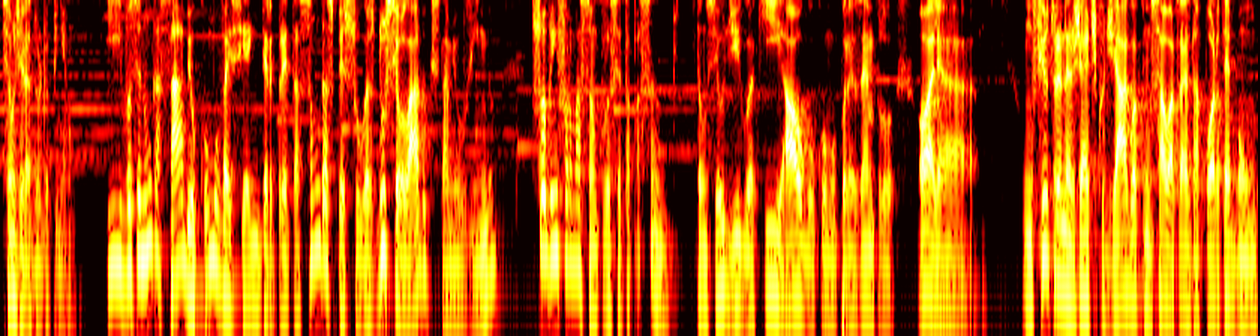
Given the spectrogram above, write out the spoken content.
Você é um gerador de opinião. E você nunca sabe o como vai ser a interpretação das pessoas do seu lado que está me ouvindo sobre a informação que você está passando. Então, se eu digo aqui algo como, por exemplo, olha, um filtro energético de água com sal atrás da porta é bom.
